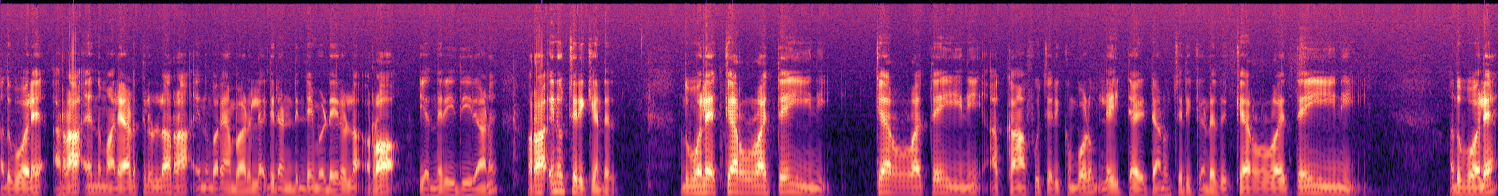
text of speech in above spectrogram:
അതുപോലെ റ എന്ന് മലയാളത്തിലുള്ള റ എന്ന് പറയാൻ പാടില്ല. ഇത് രണ്ടിന്റെയും ഇടയിലുള്ള റ എന്ന രീതിയിലാണ് റ എന്ന് ഉച്ചരിക്കേണ്ടത്. അതുപോലെ കെറത്തൈനി കെറത്തൈനി ആ കാഫ് ഉച്ചരിക്കുമ്പോഴും ലൈറ്റായിട്ടാണ് ഉച്ചരിക്കേണ്ടത്. കെറത്തൈനി അതുപോലെ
